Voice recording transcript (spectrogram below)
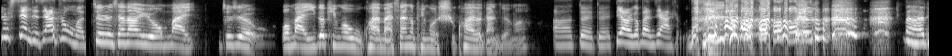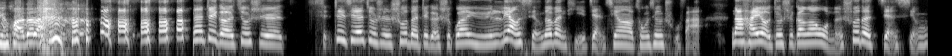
就是限制加重嘛，就是相当于我买，就是我买一个苹果五块，买三个苹果十块的感觉吗？啊，对对，第二个半价什么的，那还挺划得来。那这个就是这些，就是说的这个是关于量刑的问题，减轻啊，从轻处罚。那还有就是刚刚我们说的减刑，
